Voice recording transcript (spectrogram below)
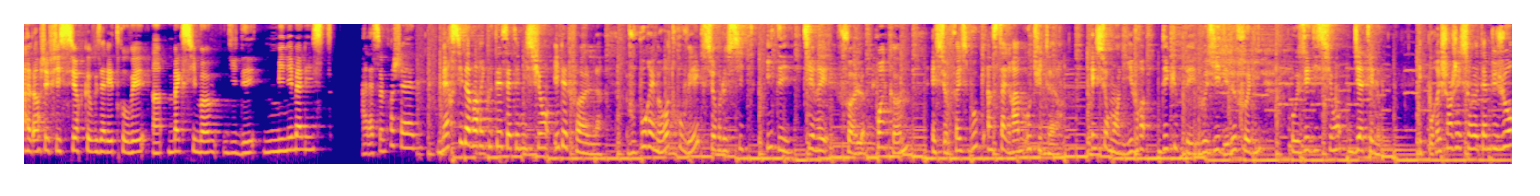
Alors je suis sûre que vous allez trouver un maximum d'idées minimalistes. À la semaine prochaine. Merci d'avoir écouté cette émission Idée folle. Vous pourrez me retrouver sur le site idée-folle.com et sur Facebook, Instagram ou Twitter. Et sur mon livre Décupler vos idées de folie aux éditions Diathéno. Et pour échanger sur le thème du jour,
